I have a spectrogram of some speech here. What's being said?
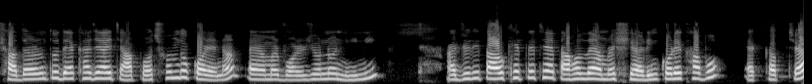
সাধারণত দেখা যায় চা পছন্দ করে না, তাই আমার বরের জন্য নিইনি। আর যদি তাও খেতে চায়, তাহলে আমরা শেয়ারিং করে খাব এক কাপ চা।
